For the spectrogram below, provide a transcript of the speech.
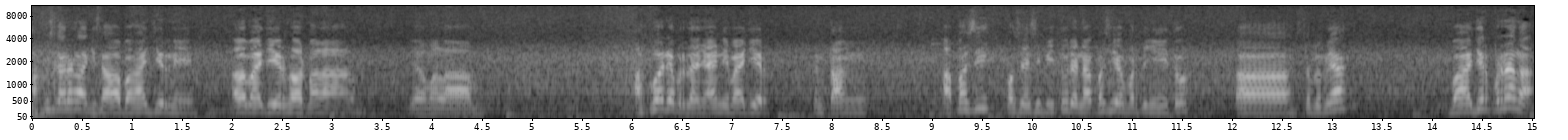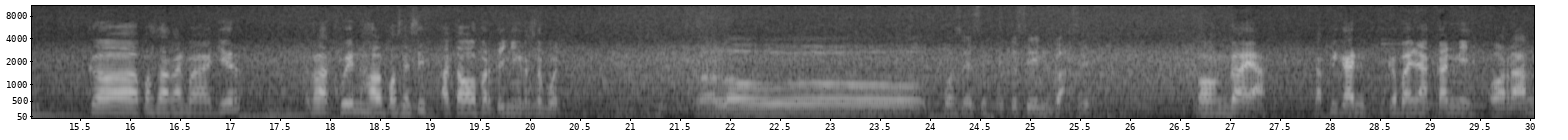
aku sekarang lagi sama Bang Ajir nih. Halo Bang Ajir selamat malam. Ya malam. Aku ada pertanyaan nih Majir tentang apa sih posesif itu dan apa sih overthinking itu? Eh, sebelumnya Majir pernah nggak ke pasangan Majir ngelakuin hal posesif atau overthinking tersebut? Kalau posesif itu sih enggak sih. Oh enggak ya. Tapi kan kebanyakan nih orang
